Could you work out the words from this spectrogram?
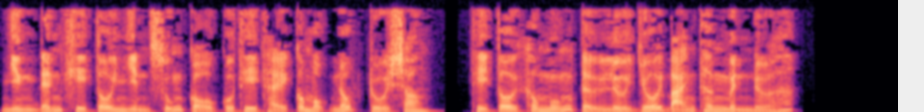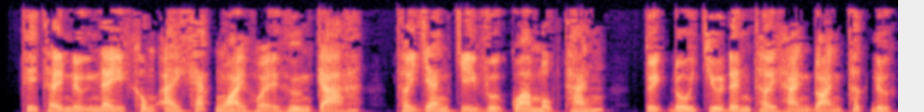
nhưng đến khi tôi nhìn xuống cổ của thi thể có một nốt ruồi son, thì tôi không muốn tự lừa dối bản thân mình nữa. Thi thể nữ này không ai khác ngoài Huệ Hương cả, thời gian chỉ vừa qua một tháng, tuyệt đối chưa đến thời hạn đoạn thất được,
